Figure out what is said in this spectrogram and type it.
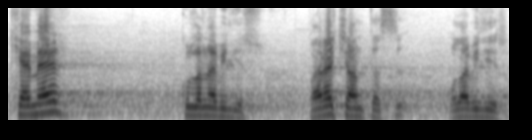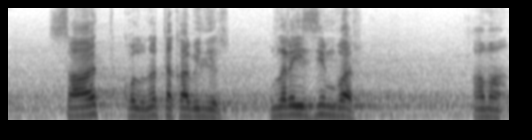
Kemer kullanabilir. Para çantası olabilir. Saat koluna takabilir. Bunlara izin var. Ama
